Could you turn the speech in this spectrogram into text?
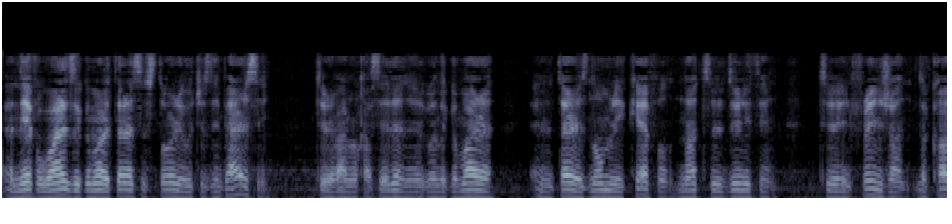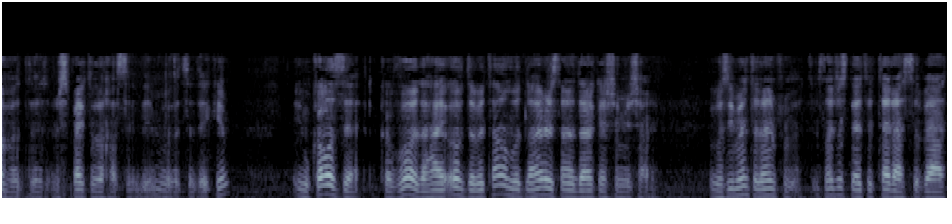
And therefore, why does the Gemara tell us a story which is embarrassing to Rav Amr Chassid? And when the Gemara and the Torah is normally careful not to do anything to infringe on the cover, the respect of the Chassidim, of the Tzaddikim, im kol ze kavod hay of the Talmud laheres na dark Hashem because he meant to learn from it. It's not just there to tell us about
